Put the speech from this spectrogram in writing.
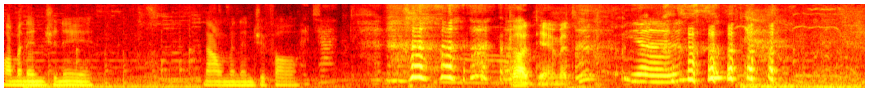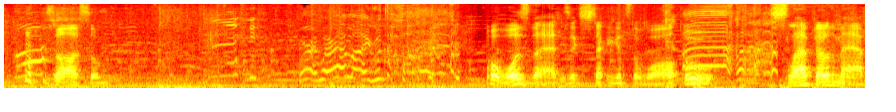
I'm an engineer. Now I'm an engineer. God damn it. Yes. It's awesome. Where, where am I? What the fuck? What was that? He's like stuck against the wall. Ooh. Slapped out of the map.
